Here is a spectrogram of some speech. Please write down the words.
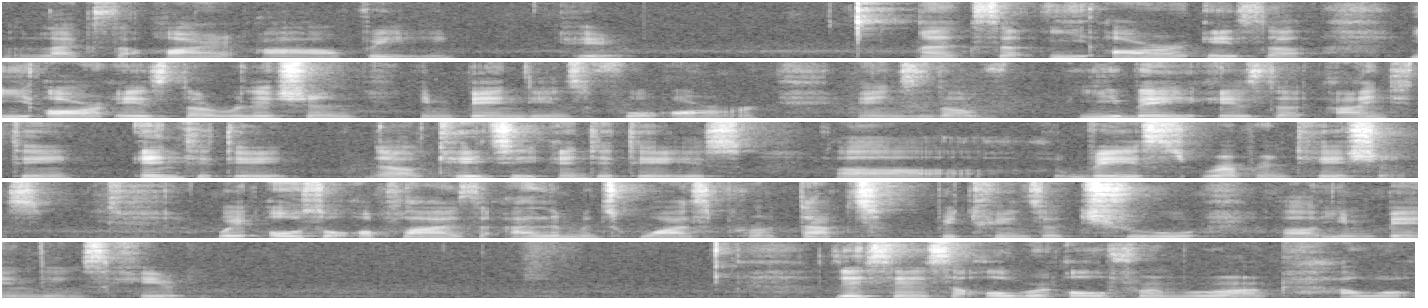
like the IRV here. Like the ER is the ER is the relation embeddings for R, and the EV is the entity entity uh, KG entities uh, with representations. We also apply the element-wise product between the two uh, embeddings here. This is the overall framework our,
